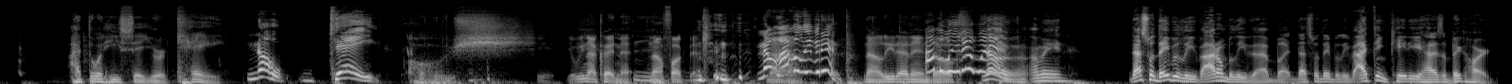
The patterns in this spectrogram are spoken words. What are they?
I thought he said you're a K. no, gay. Oh shit! Yeah, we not cutting that. Mm. Nah, fuck that. No, Nah. I'm gonna leave it in. nah, leave that in, I dog. believe that one in. No, I mean, that's what they believe. I don't believe that, but that's what they believe. I think Keity has a big heart.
